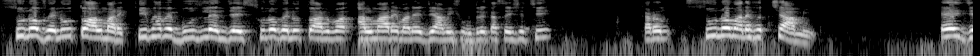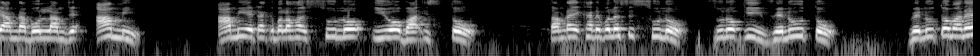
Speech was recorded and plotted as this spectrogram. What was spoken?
সুনো ভেনু তো আলমারে কীভাবে বুঝলেন যে সুনো ভেনু তো আলমা- আলমারে মানে যে আমি সমুদ্রের কাছে এসেছি? কারণ সুনো মানে হচ্ছে আমি। এই যে আমরা বললাম যে আমি। আমি এটাকে বলা হয় সুনো ইও বা ইস্তো। তো আমরা এখানে বলেছি সুনো। সুনো কি? ভেনুতো। ভেনুতো মানে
